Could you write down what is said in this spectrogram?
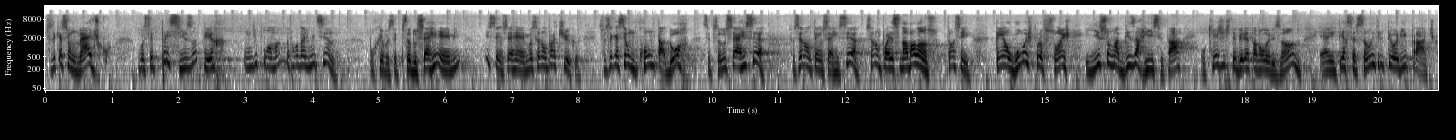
Se você quer ser um médico, você precisa ter um diploma da faculdade de medicina. Porque você precisa do CRM e sem o CRM você não pratica. Se você quer ser um contador, você precisa do CRC. Se você não tem o CRC, você não pode assinar balanço. Então, assim, tem algumas profissões, e isso é uma bizarrice, tá? O que a gente deveria estar valorizando é a interseção entre teoria e prática.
